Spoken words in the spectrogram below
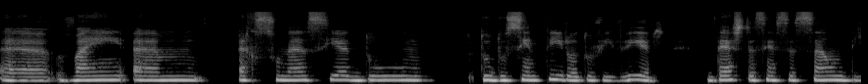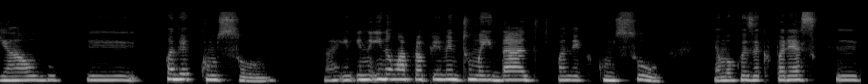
Uh, vem um, a ressonância do, do, do, sentir ou do viver desta sensação de algo que, quando é que começou? Não é? e, e, não há propriamente uma idade de quando é que começou, é uma coisa que parece que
